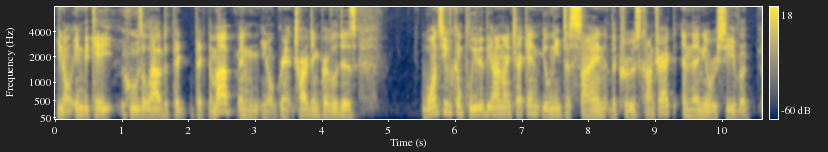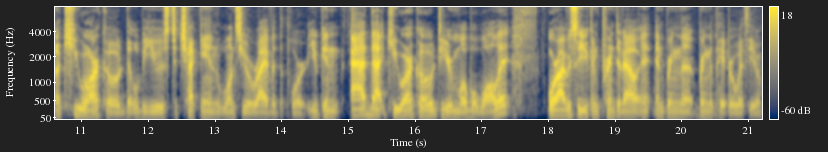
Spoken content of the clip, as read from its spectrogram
You know, indicate who's allowed to pick pick them up and, you know, grant charging privileges once you've completed the online check-in, you'll need to sign the cruise contract and then you'll receive a, a, QR code that will be used to check in once you arrive at the port. You can add that QR code to your mobile wallet or obviously you can print it out and, and bring the bring the paper with you.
